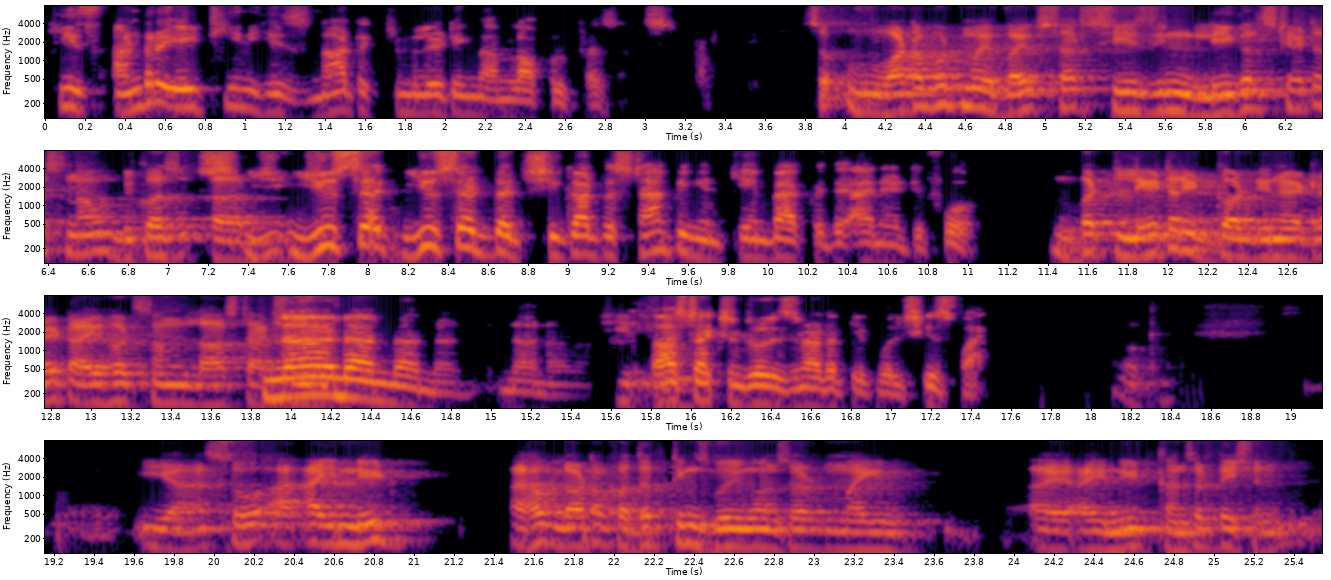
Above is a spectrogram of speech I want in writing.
He's under 18, he's not accumulating the unlawful presence. So what about my wife, sir? She is in legal status now because uh, you said you said that she got the stamping and came back with the I-94. But later it got denied, right? I heard some last action. No, no, no, no, no, no, no. Last action rule is not applicable. She's fine. Okay yeah so I, I, need i have a lot of other things going on sir my i, I need consultation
